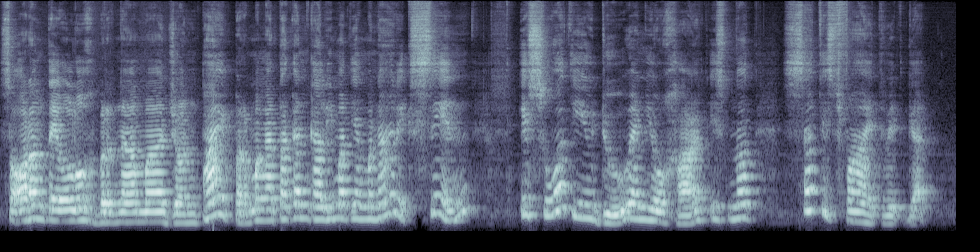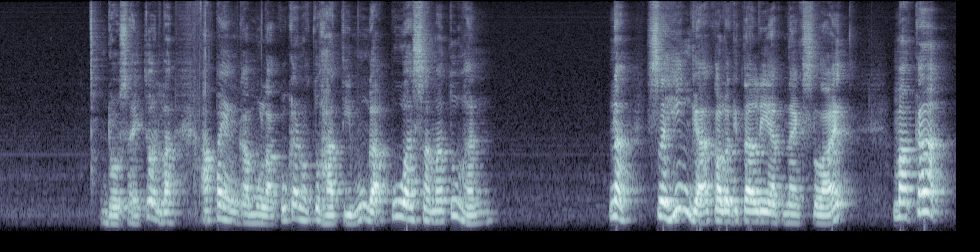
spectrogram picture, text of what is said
Seorang teolog bernama John Piper mengatakan kalimat yang menarik. Sin is what you do when your heart is not satisfied with God. Dosa itu adalah apa yang kamu lakukan waktu hatimu nggak puas sama Tuhan. Nah, sehingga kalau kita lihat next slide, maka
